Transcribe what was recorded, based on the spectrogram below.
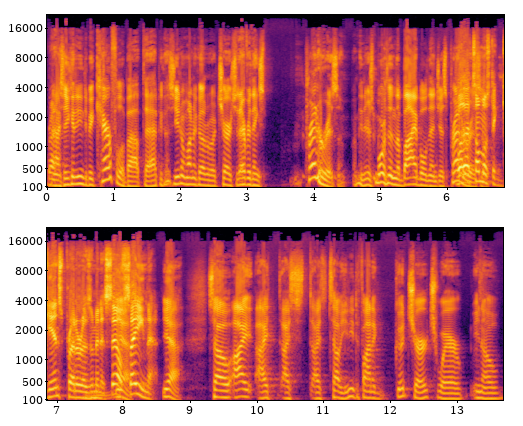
And I say you need to be careful about that because you don't want to go to a church that everything's preterism. I mean, there's more than the Bible than just preterism. Well, that's almost against preterism in itself, Yeah. saying that. Yeah. So I, I, I, I tell you, you need to find a good church where, you know,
